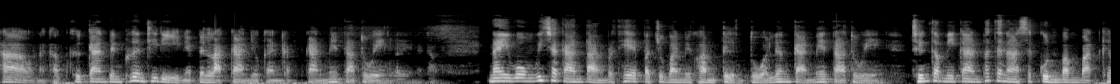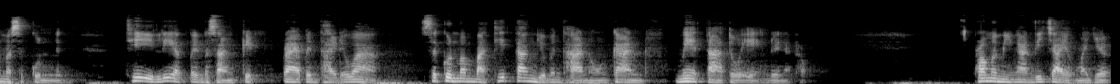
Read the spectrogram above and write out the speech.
คร่าวๆนะครับ คือการเป็นเพื่อนที่ดีเนี่ยเป็นหลักการเดียวกันกับการเมตตาตัวเองเลยนะครับ ในวงวิชาการต่างประเทศปัจจุบันมีความตื่นตัวเรื่องการเมตตาตัวเอง ถึงกับมีการพัฒนาสกุลบำบัดขึ้นมาสกุลหนึ่ง ที่เรียกเป็นภาษาอังกฤษ แปลเป็นไทยได้ว่า สกุลบำบัดที่ตั้งอยู่บนฐานของการเมตตาตัวเองด้วยนะครับ เพราะมันมีงานวิจัยออกมาเยอะ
